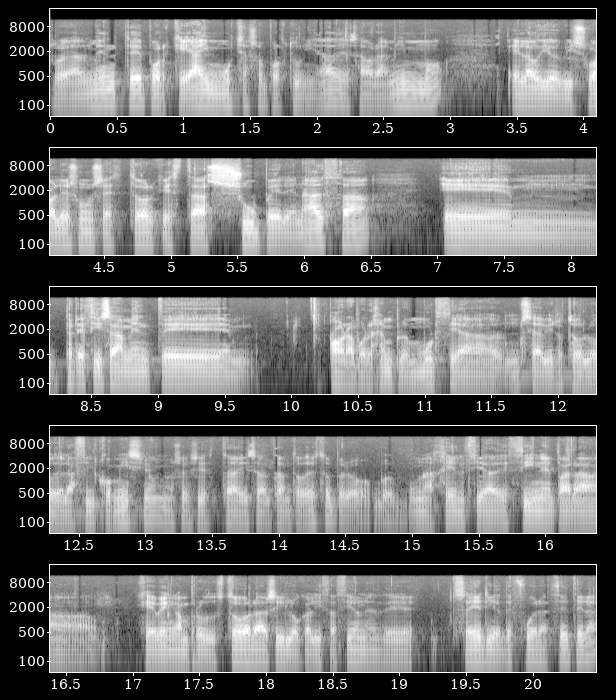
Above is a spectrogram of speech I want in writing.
realmente, porque hay muchas oportunidades ahora mismo. El audiovisual es un sector que está súper en alza, em, precisamente ahora, por ejemplo, en Murcia se ha abierto lo de la Film Commission, no sé si estáis al tanto de esto, pero una agencia de cine para que vengan productoras y localizaciones de series de fuera, etcétera,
